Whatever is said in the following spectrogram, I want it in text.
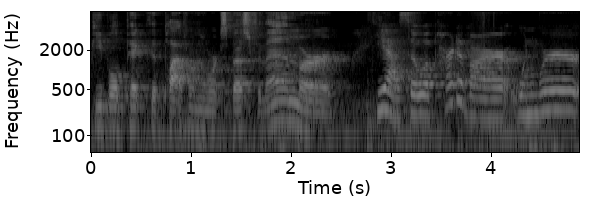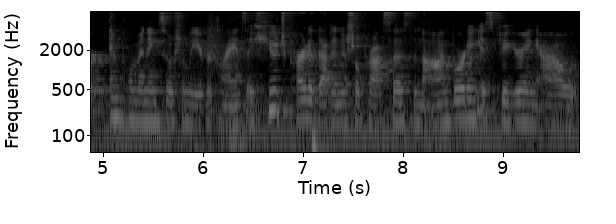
people pick the platform that works best for them, or Yeah, so a part of our, when we're implementing social media for clients, a huge part of that initial process and the onboarding is figuring out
